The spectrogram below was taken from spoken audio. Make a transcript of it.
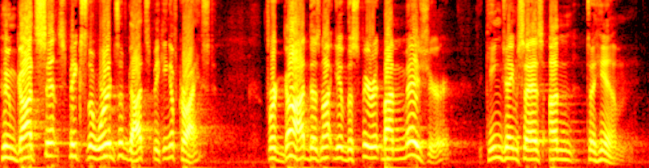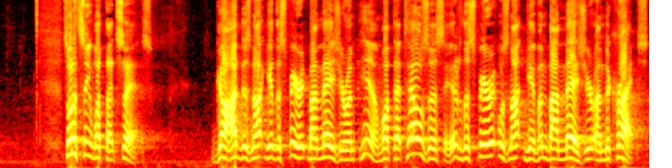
whom God sent speaks the words of God, speaking of Christ. For God does not give the Spirit by measure, the King James says, unto him. So let's see what that says. God does not give the Spirit by measure unto him. What that tells us is the Spirit was not given by measure unto Christ.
